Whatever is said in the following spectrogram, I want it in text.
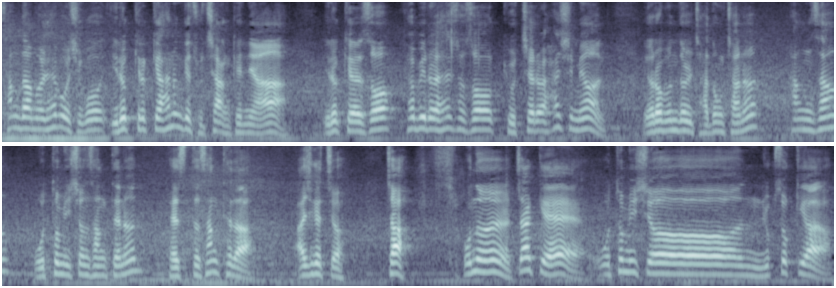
상담을 해보시고 이렇게 이렇게 하는 게 좋지 않겠냐. 이렇게 해서 협의를 하셔서 교체를 하시면 여러분들 자동차는 항상 오토미션 상태는 베스트 상태다. 아시겠죠? 자 오늘 짧게 오토미션 육속기아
